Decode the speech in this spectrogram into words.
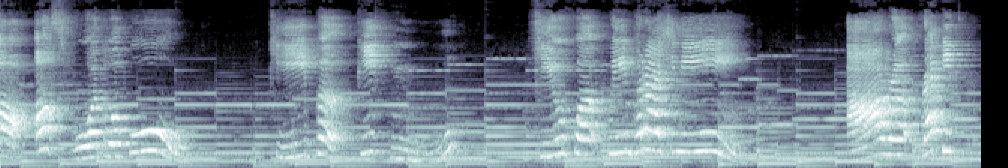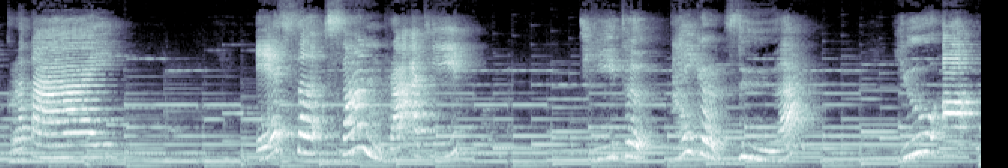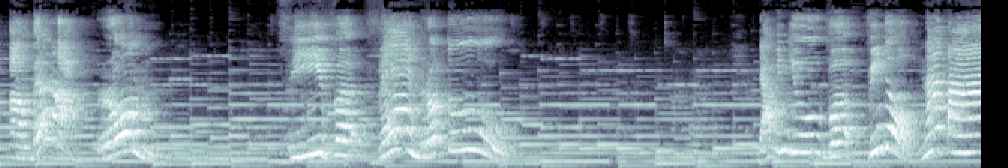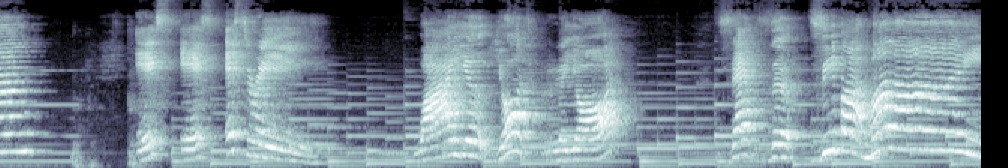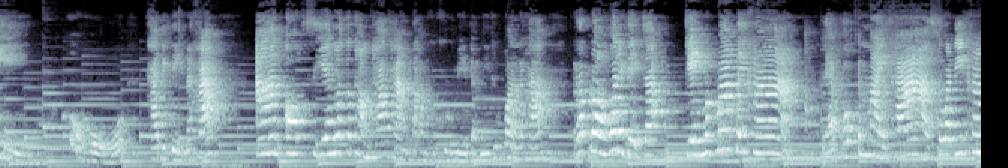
ออกออกวัวตัวผู้ P เพิกพิกหมู Q ควควีนพระราชินี R rabbit กระต่าย sun พระอาทิตย์ T tiger เสือ U are umbrella ร่ม V van รถตู้ W window หน้าต่าง X X X-ray Y ยอดเรือยอด Z the zebra มาลายโอ้โห ถ้าเด็กๆนะคะ อ่านออกเสียงแล้วก็ทำท่าทางตามคุณครูเมย์แบบนี้ทุกวันนะคะ รับรองว่าเด็กๆจะเก่งมากๆเลยค่ะ แล้วพบกันใหม่ค่ะ สวัสดีค่ะ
